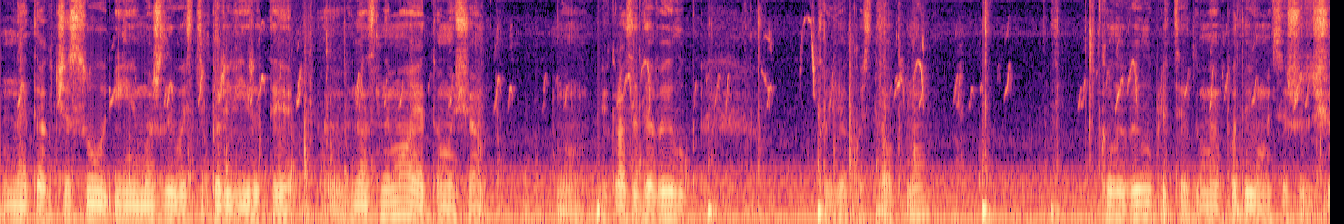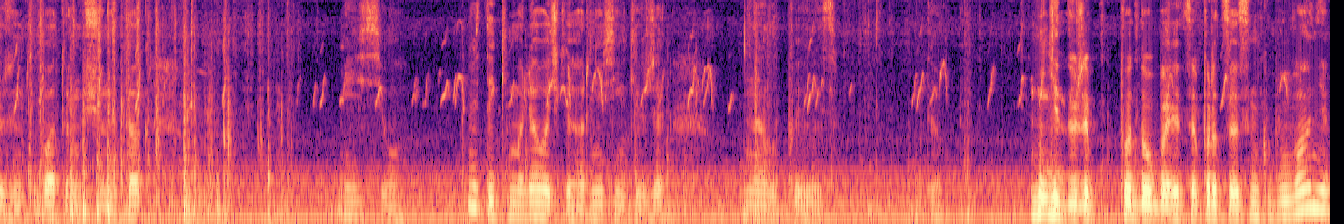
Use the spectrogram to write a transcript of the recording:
не так часу і можливості перевірити е, в нас немає, тому що ну, якраз іде вилуп, то якось так. Ну, коли вилупляться, я думаю, подивимося, що, що з інкубатором, що не так. І все. Ось такі мальовочки гарнюсінькі вже налупились. Так. Мені дуже подобається процес інкубування,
